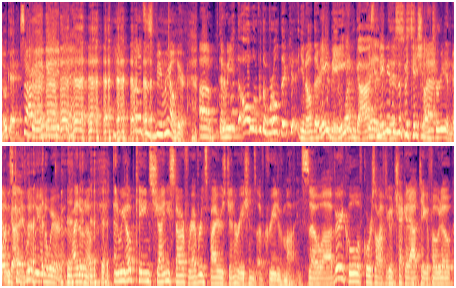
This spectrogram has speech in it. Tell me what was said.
Okay. Sorry, I mean, well, let's just be real here. Um, and we, all over the world, there could, you know, there could be one guy. Maybe there's a petition I- country and I, one was guy completely unaware of. I don't know. and we hope Kane's shiny star forever inspires generations of creative minds. So uh, very cool. Of course, I'll have to go check it out, take a photo.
